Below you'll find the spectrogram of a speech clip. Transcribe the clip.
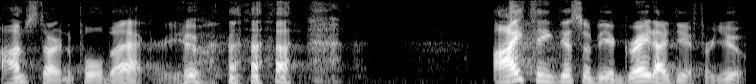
I'm starting to pull back. Are you? I think this would be a great idea for you.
